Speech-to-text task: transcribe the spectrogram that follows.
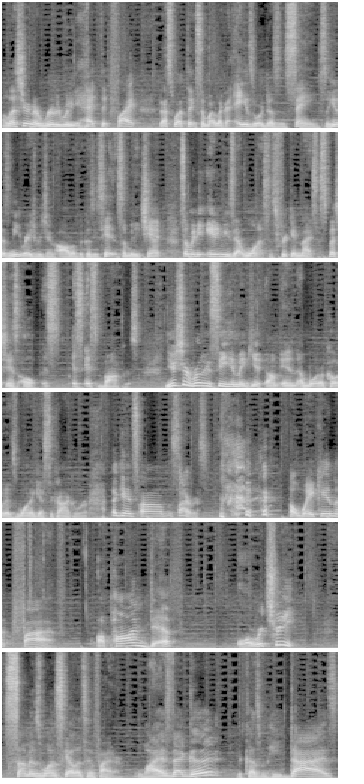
Unless you're in a really, really hectic fight, that's why I think somebody like an Azor does insane. So he doesn't need rage regen auto because he's hitting so many champ, so many enemies at once. It's freaking nice, especially his ult. It's it's, it's bonkers. You should really see him in, um, in Immortal Codex one against the Conqueror against um, Cyrus. Awaken 5. Upon death or retreat, summons one skeleton fighter. Why is that good? Because when he dies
